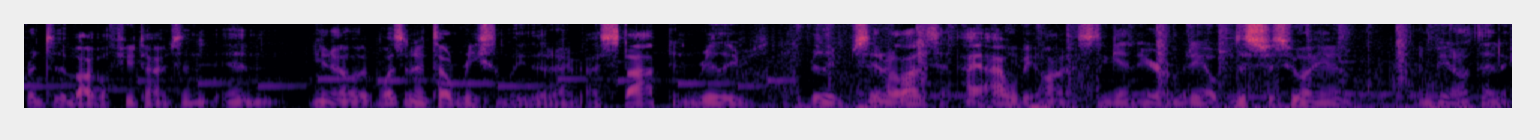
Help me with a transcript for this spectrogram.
read through the Bible a few times, and, and you know, it wasn't until recently that I, I stopped and really, really, you know, a lot of, I, will be honest. Again, here, I'm being, op- this is just who I am. I'm being authentic.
